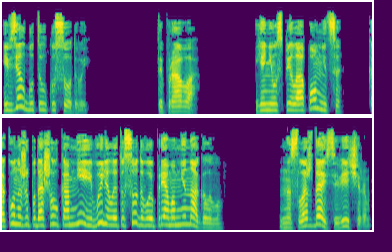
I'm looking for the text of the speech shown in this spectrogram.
и взял бутылку содовой. «Ты права». Я не успела опомниться, как он уже подошел ко мне и вылил эту содовую прямо мне на голову. «Наслаждайся вечером».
